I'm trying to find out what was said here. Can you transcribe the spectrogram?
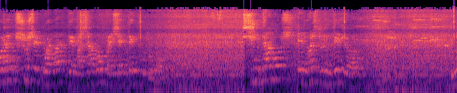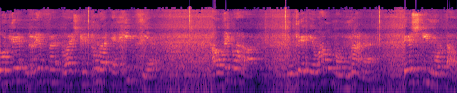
Con su secuela de pasado, presente y futuro. Sintamos en nuestro interior lo que reza la escritura egipcia al declarar que el alma humana es inmortal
